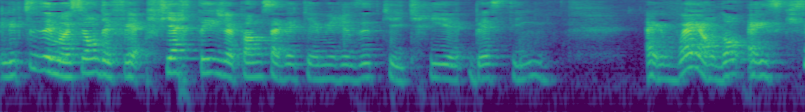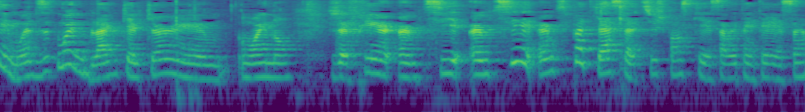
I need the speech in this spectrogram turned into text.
les émotions de fierté, je pense, avec euh, Meredith qui a écrit euh, Best Team. voyons donc, excusez-moi, dites-moi une blague, quelqu'un. ouais, non. Je ferai un, petit, un, petit, un petit podcast là-dessus. Je pense que ça va être intéressant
